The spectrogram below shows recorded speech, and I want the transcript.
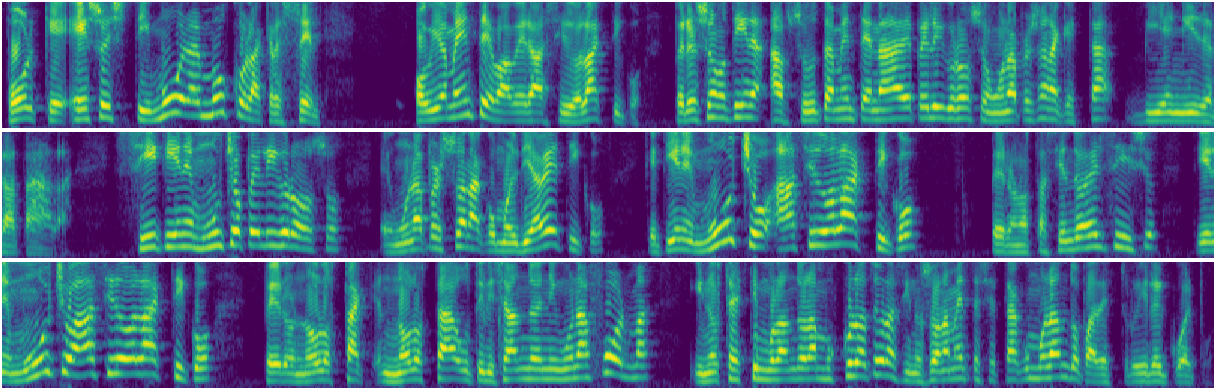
porque eso estimula el músculo a crecer. Obviamente va a haber ácido láctico, pero eso no tiene absolutamente nada de peligroso en una persona que está bien hidratada. Sí tiene mucho peligroso en una persona como el diabético, que tiene mucho ácido láctico, pero no está haciendo ejercicio, tiene mucho ácido láctico, pero no lo está, no lo está utilizando de ninguna forma y no está estimulando la musculatura, sino solamente se está acumulando para destruir el cuerpo.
